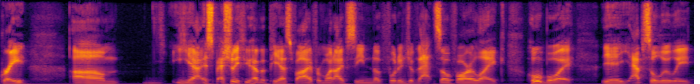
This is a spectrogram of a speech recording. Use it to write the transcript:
great. Um, yeah, especially if you have a PS5. From what I've seen of footage of that so far, like, oh boy, yeah, absolutely.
